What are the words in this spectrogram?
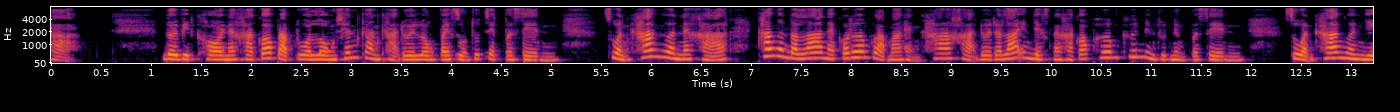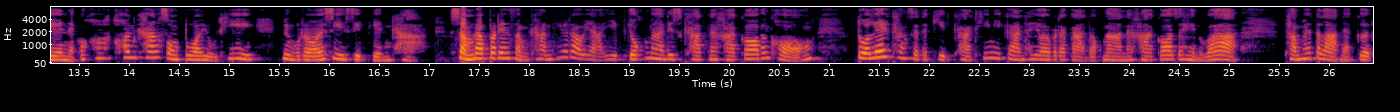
ค่ะ โดยบิตคอยนะคะก็ปรับตัวลงเช่นกันค่ะ โดยลงไป 0.7%ส่วนค่าเงินนะคะ ค่าเงินดอลลาร์เนี่ยก็เริ่มกลับมาแข็งค่าค่ะ โดยดอลลาร์อินเด็กซ์นะคะก็เพิ่มขึ้น 1.1%ส่วนค่าเงินเยนเนี่ยก็ค่อนข้างทรงตัวอยู่ที่ 140 เยนค่ะสำหรับประเด็นสำคัญที่เราอยากหยิบยกมาดิสคัตนะคะ ก็เรื่องของ ตัวเลขทางเศรษฐกิจค่ะที่มีการทยอยประกาศออกมานะคะ ก็จะเห็นว่าทำให้ตลาดเนี่ยเกิด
